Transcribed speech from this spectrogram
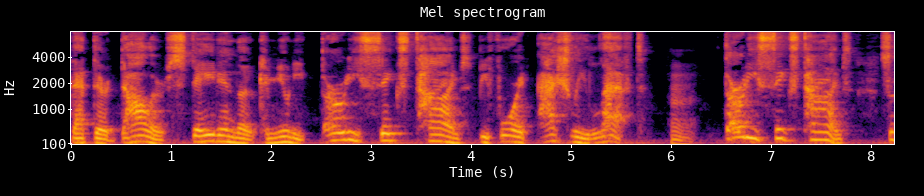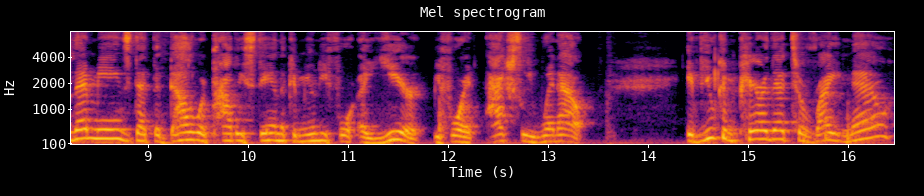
that their dollar stayed in the community 36 times before it actually left. Hmm. 36 times. So that means that the dollar would probably stay in the community for a year before it actually went out. If you compare that to right now,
